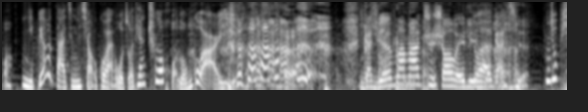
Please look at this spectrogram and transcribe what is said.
我，你不要大惊小怪，我昨天吃了火龙果而已。感觉妈妈智商为零的感觉。你就骗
